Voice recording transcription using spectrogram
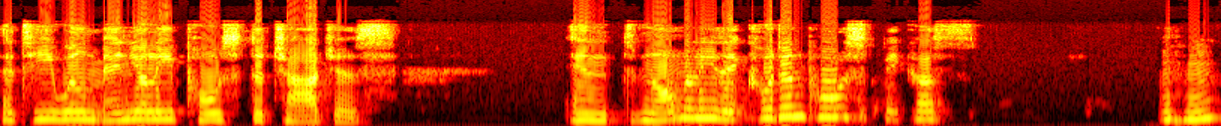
that he will manually post the charges. And normally they couldn't post because. Mm-hmm.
